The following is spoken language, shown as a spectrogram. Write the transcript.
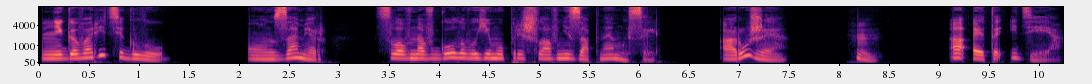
«Не говорите глу!» Он замер, словно в голову ему пришла внезапная мысль. «Оружие? Хм, а это идея!»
